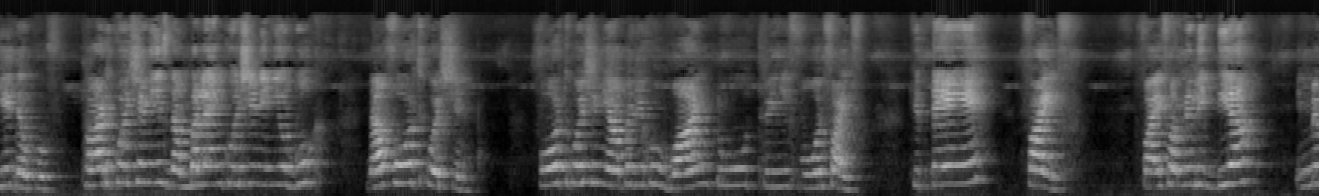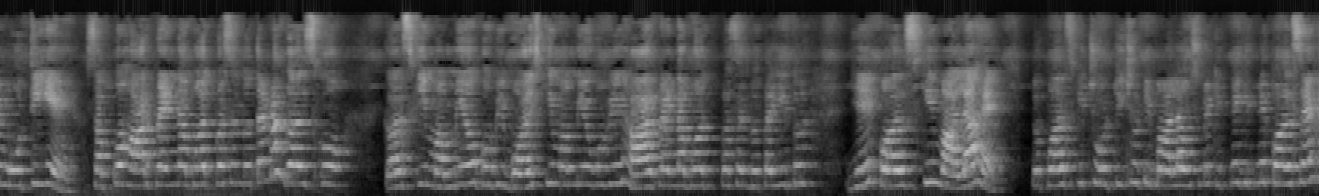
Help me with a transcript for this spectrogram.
ये देखो third question is number line question in your book now fourth question fourth question यहाँ पे देखो one two three four five कितने हैं? ये फाइव फाइव हमने लिख दिया. इनमें मोती है। सबको हार पहनना बहुत पसंद होता है ना गर्ल्स को। गर्ल्स की मम्मियों को भी, बॉयज़ की मम्मियों को भी हार पहनना बहुत पसंद होता है। ये तो ये पर्ल्स की माला है। तो पर्ल्स की छोटी छोटी माला, उसमें कितने कितने पर्ल्स हैं?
